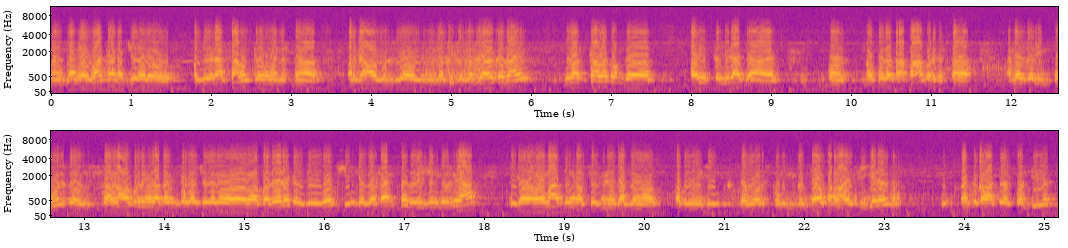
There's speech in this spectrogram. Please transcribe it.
en Daniel Vaca, en exjugador del el Julián Sabat, que de moment està marcant alguns gols en l'equip de Santiago Casall, i l'escala, com que ha vist que el Llirat ja eh, no el pot atrapar, perquè està a més de 20 punts, doncs ha donat l'oportunitat a un jove jugador de la Padera, que es diu Gotchi, que és defensa, d'origen bosnià, i que de moment ha tingut els seus minutets al, primer equip. Llavors, com, com sabeu, parlava de Figueres, van tocar les seves plantilles,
